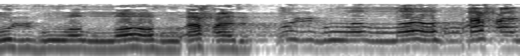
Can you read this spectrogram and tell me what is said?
قل هو الله أحد قل هو الله أحد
